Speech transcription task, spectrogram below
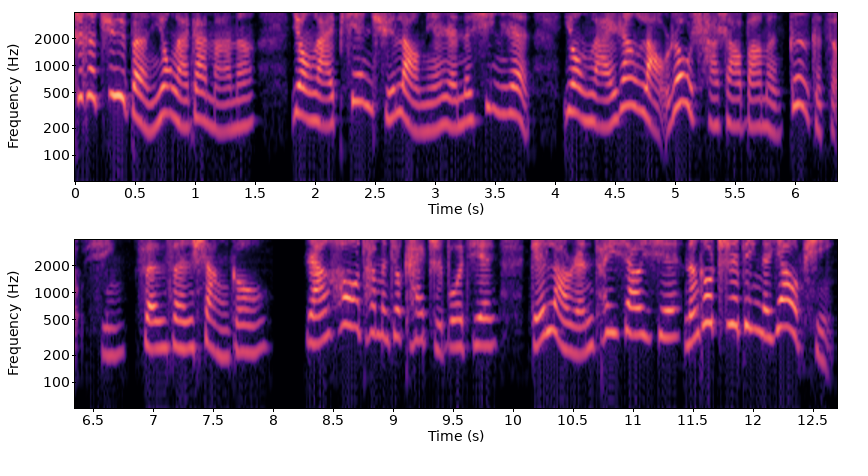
这个剧本用来干嘛呢？用来骗取老年人的信任，用来让老肉叉烧包们个个走心，纷纷上钩。然后他们就开直播间，给老人推销一些能够治病的药品，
